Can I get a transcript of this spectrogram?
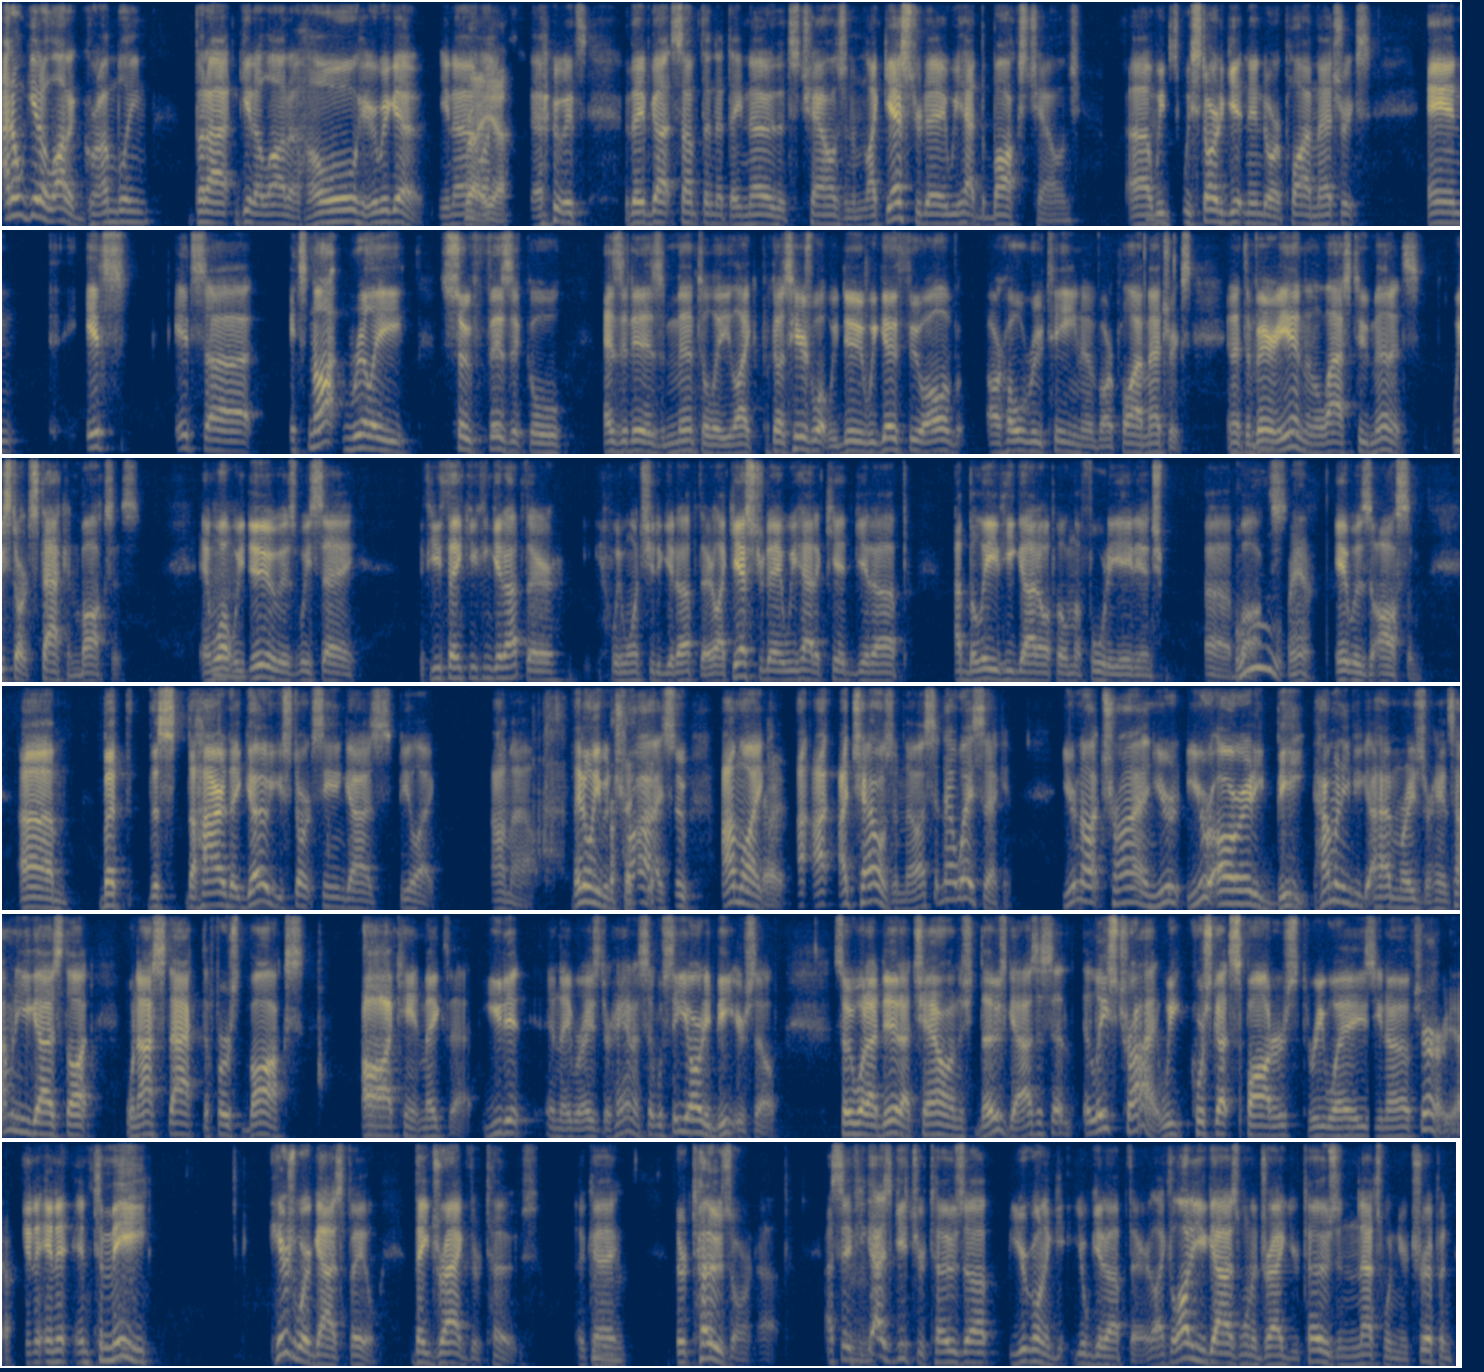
I don't get a lot of grumbling, but I get a lot of oh, here we go. You know, Right. like, Yeah. it's they've got something that they know that's challenging them. Like yesterday, we had the box challenge. Uh, We we started getting into our plyometrics, and it's it's uh it's not really so physical as it is mentally. Like because here's what we do: we go through all of our whole routine of our plyometrics, and at the Mhm. very end, in the last two minutes, we start stacking boxes. And what Mhm. we do is we say, if you think you can get up there, we want you to get up there. Like yesterday, we had a kid get up. I believe he got up on the 48 inch uh, box. Ooh, man. It was awesome. Um, but the the higher they go, you start seeing guys be like, "I'm out." They don't even try. So I'm like, Right. I, I, I challenged them though. I said, "Now wait a second. You're not trying. You're you're already beat. How many of you I have them raise their hands? How many of you guys thought when I stacked the first box, oh, I can't make that? You did, and they raised their hand. I said, well, see, you already beat yourself. So what I did, I challenged those guys. I said, at least try it. We of course got spotters three ways, you know, Sure. Yeah. and and it, and to me, here's where guys fail. They drag their toes. Okay, Mhm. their toes aren't up. I said, if you Mhm. guys get your toes up, you're going to get you'll get up there. Like a lot of you guys want to drag your toes, and that's when you're tripping,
